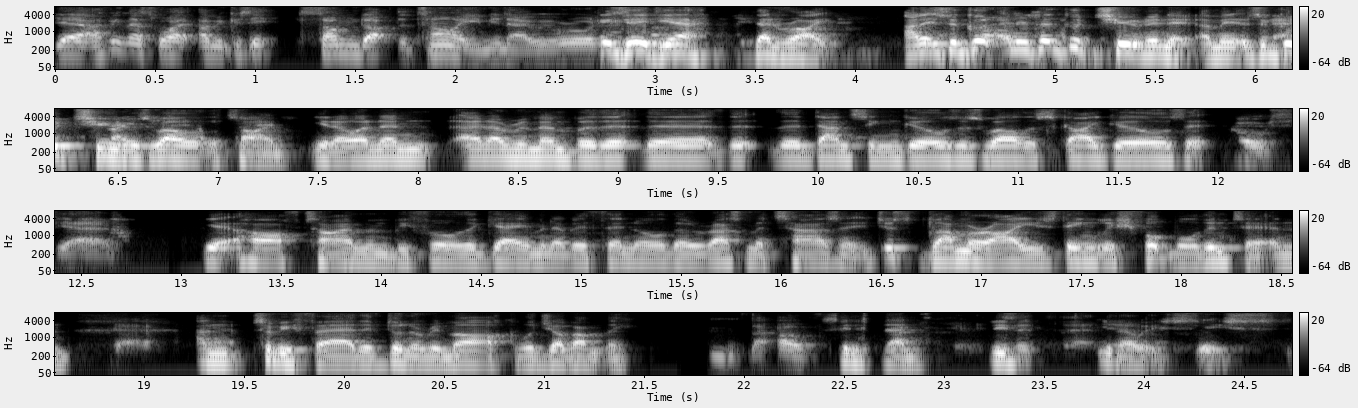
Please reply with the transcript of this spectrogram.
Yeah, I think that's why. I mean, because it summed up the time. You know, we were already. It did, yeah, dead right. And it's a good and it's a good tune, in it? I mean, it was a yeah, good tune as well at the time, you know. And then and I remember the the the, the dancing girls as well, the Sky Girls. That, of course, yeah. Yeah, half time and before the game and everything, all the razzmatazz, and it just glamorized English football, didn't it? And yeah. and to be fair, they've done a remarkable job, haven't they? Oh, since then you know, it's it's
